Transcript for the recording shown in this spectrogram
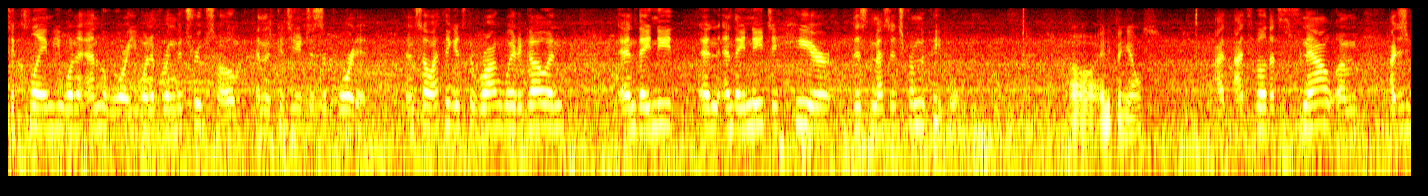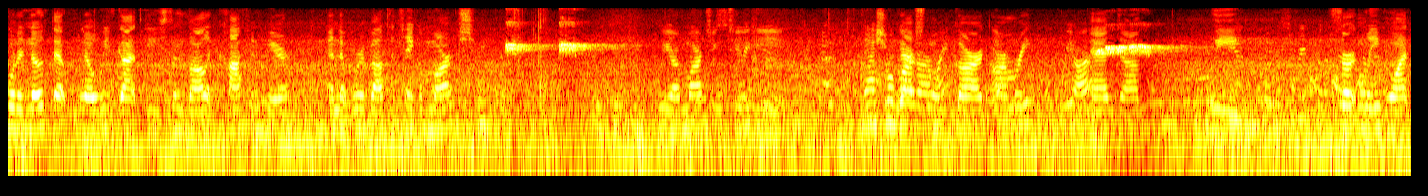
to claim you want to end the war, you want to bring the troops home, and then continue to support it. And so I think it's the wrong way to go, and and they need and, and they need to hear this message from the people. Uh, anything else? I, I feel that's for now. Um, I just want to note that you know we've got the symbolic coffin here, and that we're about to take a march. We are marching to the National Guard National Armory. Guard Armory, We are. and um, we certainly want.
